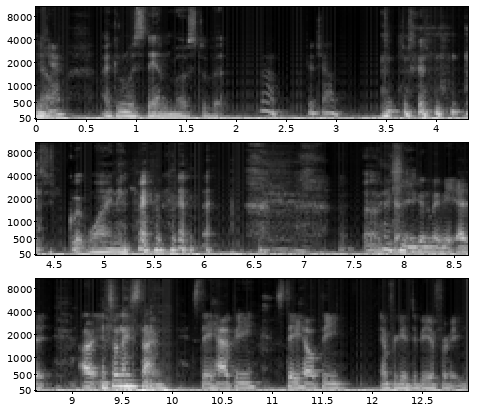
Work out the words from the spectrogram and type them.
No, can? I can withstand most of it. Oh, good job. Quit whining. You're going to make me edit. All right, until next time, stay happy, stay healthy, and forget to be afraid.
